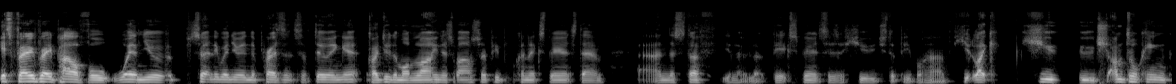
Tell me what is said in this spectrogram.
it's very very powerful when you certainly when you're in the presence of doing it. I do them online as well, so people can experience them. And the stuff, you know, look, the experiences are huge that people have, like huge. I'm talking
